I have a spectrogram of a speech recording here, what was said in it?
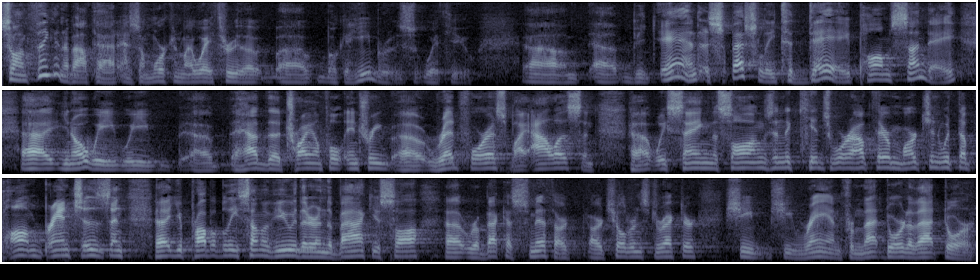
So I'm thinking about that as I'm working my way through the uh, book of Hebrews with you. Um, uh, and especially today, Palm Sunday, uh, you know, we, we uh, had the triumphal entry uh, read for us by Alice, and uh, we sang the songs, and the kids were out there marching with the palm branches. And uh, you probably, some of you that are in the back, you saw Rebecca Smith, our, our children's director. She, she ran from that door to that door,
